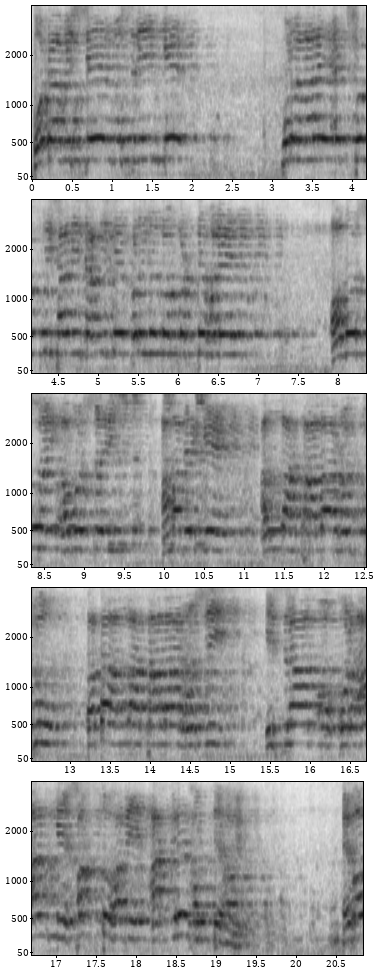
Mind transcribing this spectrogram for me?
গোটা বিশ্বের মুসলিমকে পুনরায় এক শক্তিশালী জাতিতে পরিণত করতে হলে অবশ্যই অবশ্যই আমাদেরকে আল্লাহ তাআলা রজ্জু তথা আল্লাহ তাআলা রশি ইসলাম ও কোরআনকে শক্তভাবে আঁকড়ে ধরতে হবে। এবং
